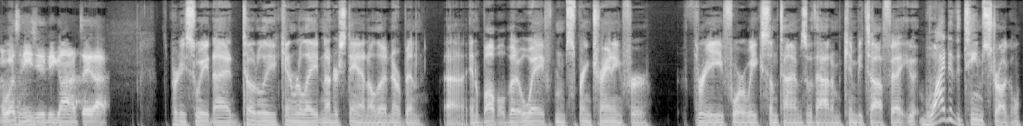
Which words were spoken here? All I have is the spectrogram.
it wasn't easy to be gone. I'll tell you that. It's pretty sweet. I totally can relate and understand, although I've never been uh, in a bubble, but away from spring training for three, four weeks sometimes without him can be tough. Uh, why did the team struggle?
